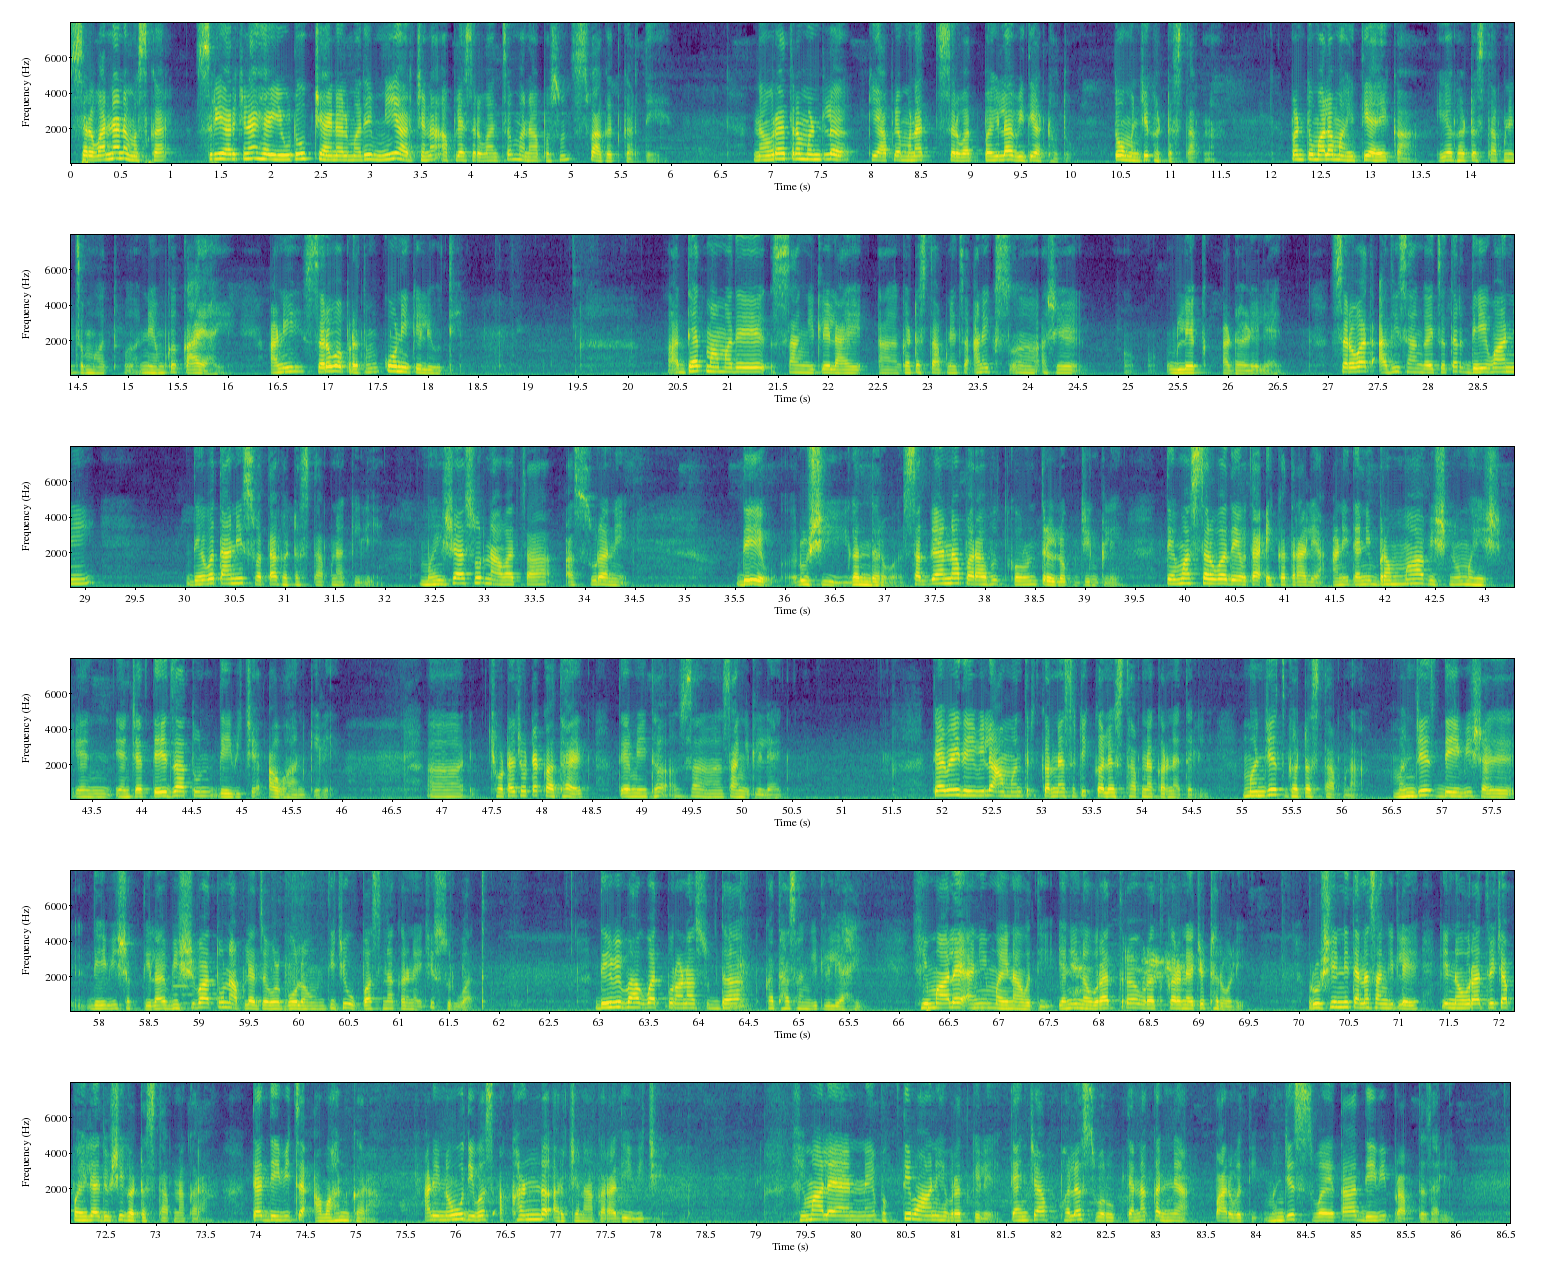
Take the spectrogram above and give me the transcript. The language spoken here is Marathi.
सर्वांना नमस्कार. श्री अर्चना ह्या यूट्यूब चॅनलमध्ये मी अर्चना आपल्या सर्वांचं मनापासून स्वागत करते. नवरात्र म्हटलं की आपल्या मनात सर्वात पहिला विधी आठवतो. तो म्हणजे घटस्थापना. पण तुम्हाला माहिती आहे का या घटस्थापनेचं महत्त्व नेमकं काय आहे आणि सर्वप्रथम कोणी केली होती? अध्यात्मामध्ये सांगितलेलं आहे घटस्थापनेचा घटस्थापनेचं अनेक असे उल्लेख आढळलेले आहेत. सर्वात आधी सांगायचं तर देवानी देवतांनी स्वतः घटस्थापना केली. महिषासूर नावाचा असुराने देव ऋषी गंधर्व सगळ्यांना पराभूत करून त्रिलोक जिंकले. तेव्हा सर्व देवता एकत्र आल्या आणि त्यांनी ब्रह्मा विष्णू महेश यां यांच्या तेजातून देवीचे आवाहन केले. छोट्या छोट्या कथा आहेत त्या मी इथं सा सांगितलेल्या आहेत. त्यावेळी देवीला आमंत्रित करण्यासाठी कलशस्थापना करण्यात आली. म्हणजेच घटस्थापना. म्हणजेच देवी श देवी शक्तीला विश्वातून आपल्याजवळ बोलावून तिची उपासना करण्याची सुरुवात. देवी भागवत पुराणातसुद्धा कथा सांगितलेली आहे. हिमालय आणि मैनावती यांनी नवरात्र व्रत करण्याचे ठरवले. ऋषींनी त्यांना सांगितले की नवरात्रीच्या पहिल्या दिवशी घटस्थापना करा. त्या देवीचं आवाहन करा आणि नऊ दिवस अखंड अर्चना करा देवीची. हिमालयाने भक्तिभावाने हे व्रत केले. त्यांच्या फलस्वरूप त्यांना कन्या पार्वती म्हणजे स्वयता देवी प्राप्त झाली.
